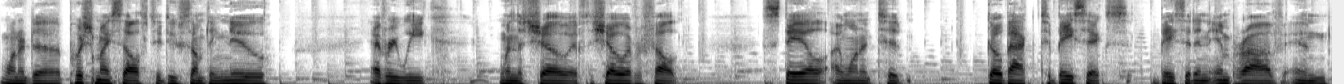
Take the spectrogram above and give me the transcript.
Wanted to push myself to do something new every week when the show if the show ever felt stale, I wanted to go back to basics, base it in improv and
